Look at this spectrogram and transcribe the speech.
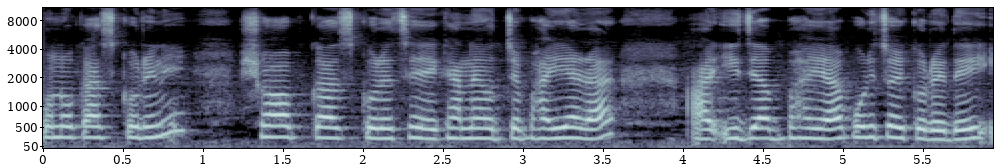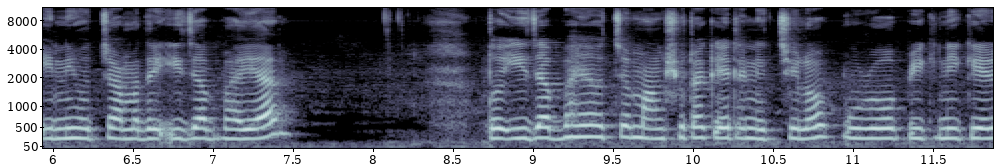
কোনো কাজ করিনি, সব কাজ করেছে এখানে হচ্ছে ভাইয়ারা। আর ইজাব ভাইয়া পরিচয় করে দেয় ইনি হচ্ছে আমাদের ইজাব ভাইয়া। তো ইজাব ভাইয়া হচ্ছে মাংসটা কেটে নিচ্ছিল। পুরো পিকনিকের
